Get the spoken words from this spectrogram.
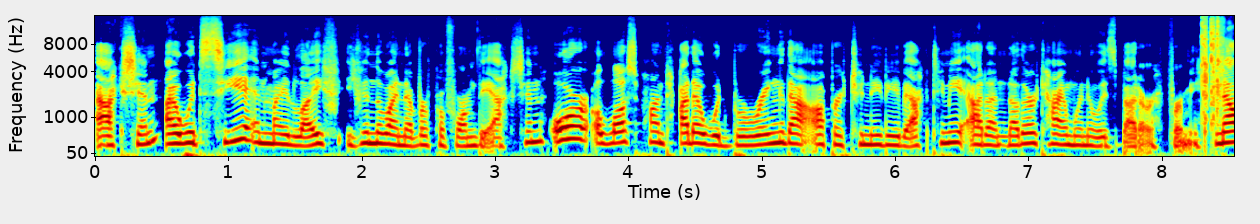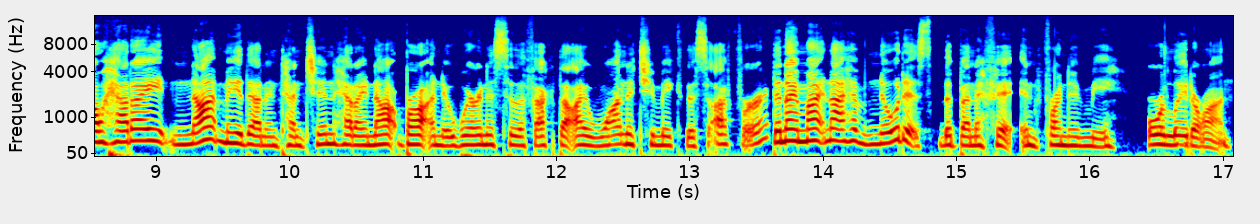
action, I would see it in my life even though I never performed the action, or Allah subhanahu wa ta'ala would bring that opportunity back to me at another time when it was better for me. Now, had I not made that intention, had I not brought an awareness to the fact that I wanted to make this effort, then I might not have noticed the benefit in front of me or later on.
